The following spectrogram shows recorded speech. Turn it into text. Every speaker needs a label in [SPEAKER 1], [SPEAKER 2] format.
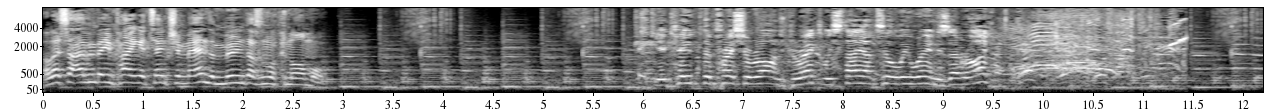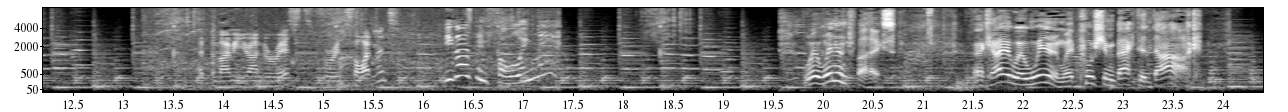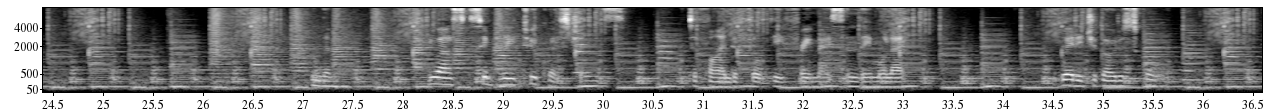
[SPEAKER 1] Unless I haven't been paying attention, man, the moon doesn't look normal.
[SPEAKER 2] You keep the pressure on, correct? We stay until we win, is that right?
[SPEAKER 3] At the moment, you're under arrest for incitement.
[SPEAKER 4] Have you guys been following me?
[SPEAKER 5] We're winning, folks. Okay, we're winning. We're pushing back the dark.
[SPEAKER 6] them. You ask simply two questions to find a filthy Freemason de Molay. Where did you go to school?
